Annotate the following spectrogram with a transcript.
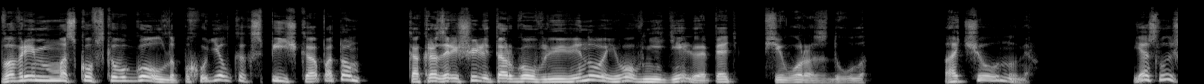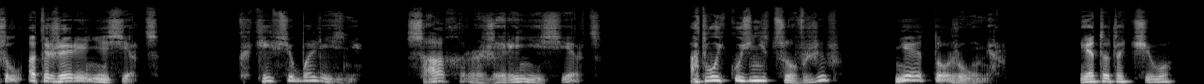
во время московского голода похудел как спичка, а потом, как разрешили торговлю и вино, его в неделю опять всего раздуло. А чё он умер? Я слышал от ожирения сердца. Какие все болезни? Сахар, ожирение сердца. А твой Кузнецов жив? Нет, тоже умер. Этот от чего?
